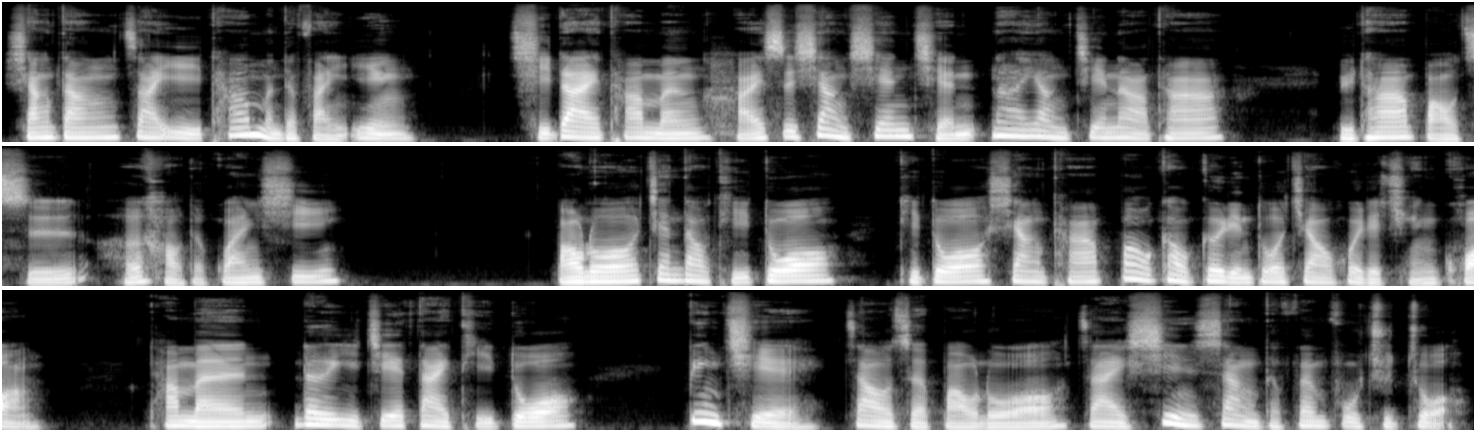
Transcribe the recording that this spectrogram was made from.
相当在意他们的反应，期待他们还是像先前那样接纳他，与他保持和好的关系。保罗见到提多，提多向他报告哥林多教会的情况，他们乐意接待提多。并且照着保罗在信上的吩咐去做，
